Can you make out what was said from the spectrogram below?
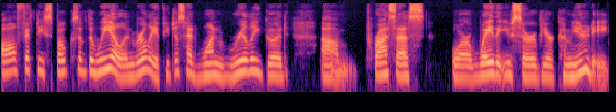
all 50 spokes of the wheel and really if you just had one really good um, process or way that you serve your community,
